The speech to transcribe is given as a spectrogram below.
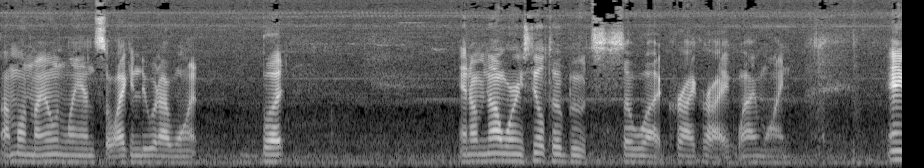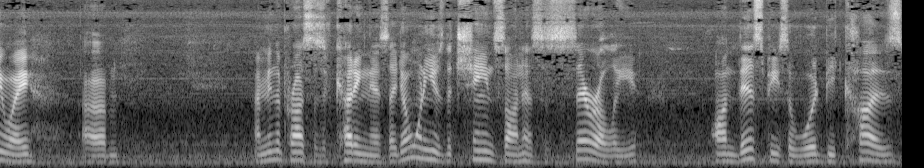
I'm on my own land, so I can do what I want. But, and I'm not wearing steel toe boots, so what? Cry, cry, whine, whine. Anyway, um, I'm in the process of cutting this. I don't want to use the chainsaw necessarily on this piece of wood because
